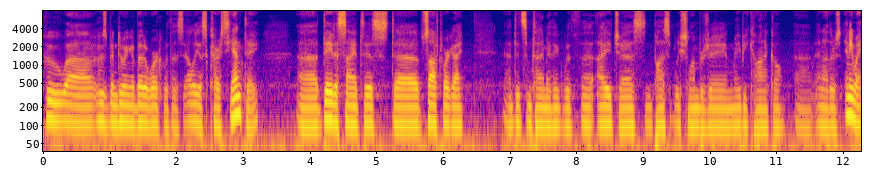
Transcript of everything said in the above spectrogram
who uh, who's been doing a bit of work with us, Elias Carciente, uh, data scientist, uh, software guy. Uh, did some time, I think, with uh, IHS and possibly Schlumberger and maybe Conoco uh, and others. Anyway,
